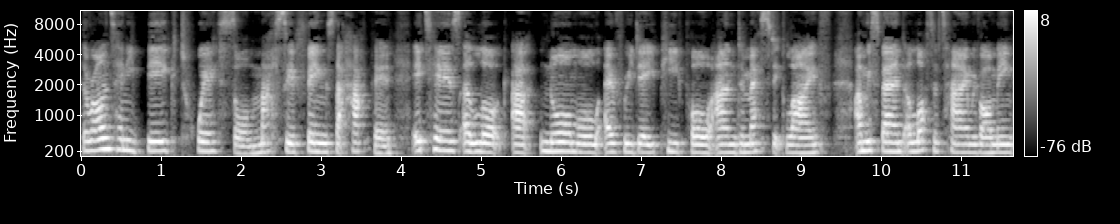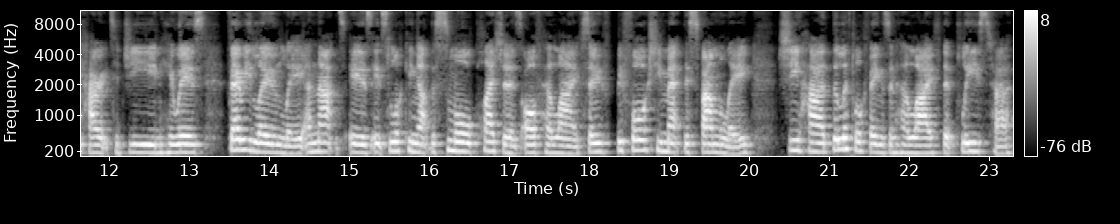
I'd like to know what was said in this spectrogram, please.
There aren't any big twists or massive things that happen. It is a look at normal, everyday people and domestic life. And we spend a lot of time with our main character, Jean, who is very lonely and that is it's looking at the small pleasures of her life so before she met this family she had the little things in her life that pleased her.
